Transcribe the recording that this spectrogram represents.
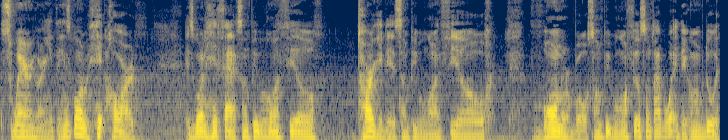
swearing or anything. It's going to hit hard. It's going to hit facts. Some people are going to feel targeted. Some people are going to feel vulnerable. Some people are gonna feel some type of way. They're gonna do it.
